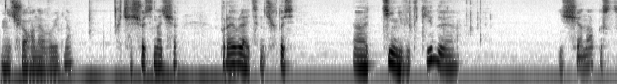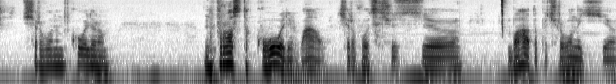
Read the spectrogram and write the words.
Нічого не видно. Хоча щось наче проявляється, наче хтось е, тінь відкидує. І ще напис червоним кольором. Не просто колір, вау. Черво, це щось е, багато про червоний е,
